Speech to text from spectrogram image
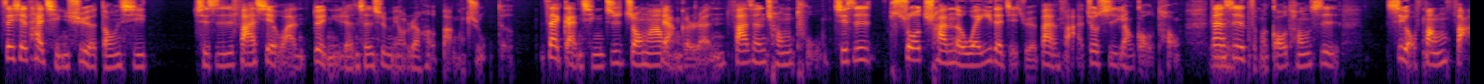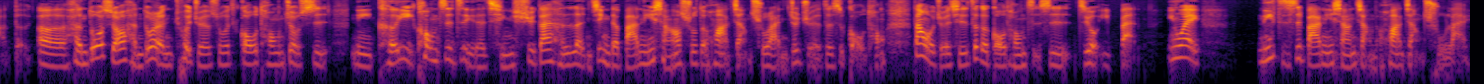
这些太情绪的东西，其实发泄完对你人生是没有任何帮助的。在感情之中啊，两个人发生冲突，其实说穿了，唯一的解决办法就是要沟通。但是怎么沟通是是有方法的。呃，很多时候很多人会觉得说，沟通就是你可以控制自己的情绪，但很冷静的把你想要说的话讲出来，你就觉得这是沟通。但我觉得其实这个沟通只是只有一半，因为。你只是把你想讲的话讲出来，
